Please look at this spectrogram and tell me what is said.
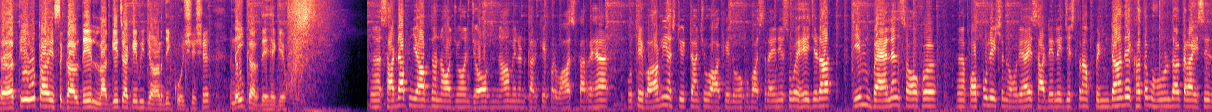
ਅਹ ਤੇ ਉਹ ਤਾਂ ਇਸ ਗੱਲ ਦੇ ਲਾਗੇ ਚਾਕੇ ਵੀ ਜਾਣ ਦੀ ਕੋਸ਼ਿਸ਼ ਨਹੀਂ ਕਰਦੇ ਹੈਗੇ। ਸਾਡਾ ਪੰਜਾਬ ਦਾ ਨੌਜਵਾਨ ਜੌਬਸ ਨਾ ਮਿਲਣ ਕਰਕੇ ਪ੍ਰਵਾਸ ਕਰ ਰਿਹਾ ਹੈ। ਉੱਥੇ ਬਾਹਰਲੀਆਂ ਸਟੇਟਾਂ 'ਚੋਂ ਆ ਕੇ ਲੋਕ ਵਸ ਰਹੇ ਨੇ। ਸੋ ਇਹ ਜਿਹੜਾ ਇੰਬੈਲੈਂਸ ਆਫ ਪੋਪੂਲੇਸ਼ਨ ਹੋ ਰਿਹਾ ਹੈ ਸਾਡੇ ਲਈ ਜਿਸ ਤਰ੍ਹਾਂ ਪਿੰਡਾਂ ਦੇ ਖਤਮ ਹੋਣ ਦਾ ਕ੍ਰਾਈਸਿਸ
